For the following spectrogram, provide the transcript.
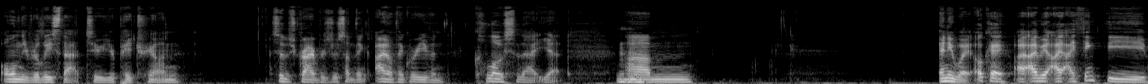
only release that to your Patreon subscribers or something. I don't think we're even close to that yet. Um. Anyway, okay. I, I mean, I, I think the,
